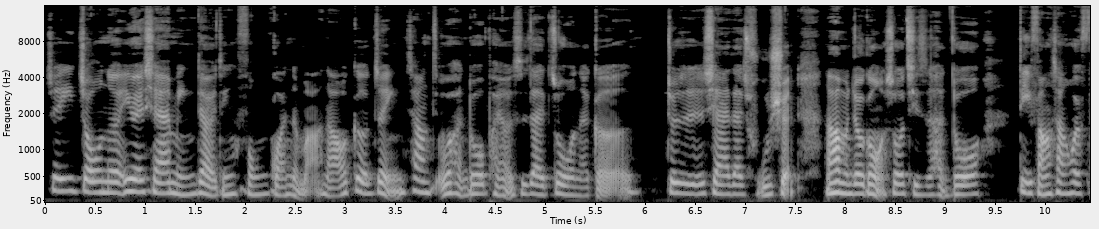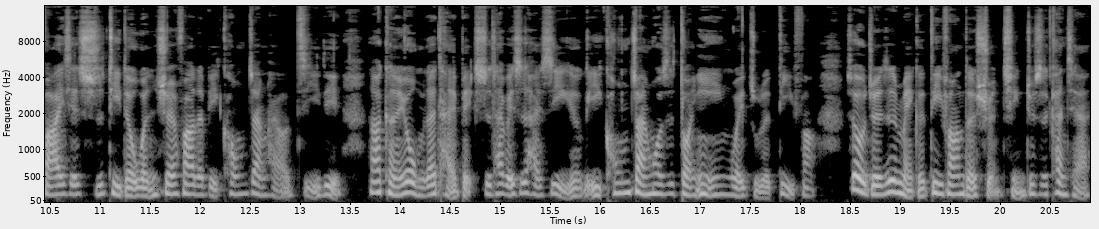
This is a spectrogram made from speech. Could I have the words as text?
这一周呢，因为现在民调已经封关了嘛，然后各阵营，像我很多朋友是在做那个，就是现在在初选，然后他们就跟我说，其实很多。地方上会发一些实体的文宣，发的比空战还要激烈。那可能因为我们在台北市，台北市还是以以空战或是短影音为主的地方，所以我觉得这每个地方的选情，就是看起来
